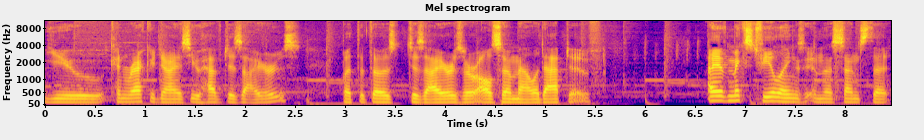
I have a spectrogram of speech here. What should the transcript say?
You can recognize you have desires but that those desires are also maladaptive. I have mixed feelings in the sense that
